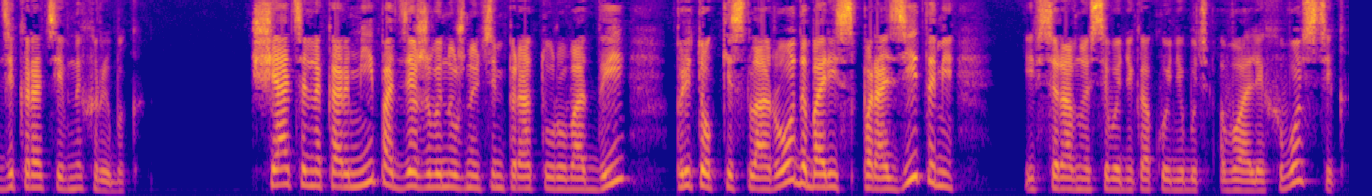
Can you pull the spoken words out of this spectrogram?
декоративных рыбок? Тщательно корми, поддерживай нужную температуру воды, приток кислорода, борись с паразитами, и все равно сегодня какой-нибудь Валя-хвостик,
